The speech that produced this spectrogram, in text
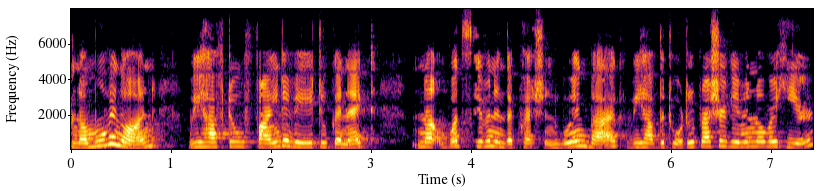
now moving on we have to find a way to connect now what's given in the question going back we have the total pressure given over here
